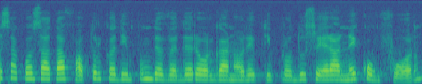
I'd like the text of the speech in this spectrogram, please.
S-a constatat faptul că din punct de vedere organoreptic produsul era neconform,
